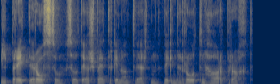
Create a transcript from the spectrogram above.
Il Prete Rosso sollte er später genannt werden, wegen der roten Haarpracht,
